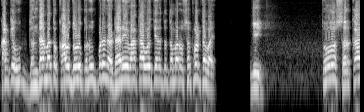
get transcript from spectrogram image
કારણ કે ધંધામાં તો કાળું ધોળું કરવું જ પડે ને. અઢારે વાંકા હોય ત્યારે તો તમારો સફળ થવાય. જી. તો સરકાર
